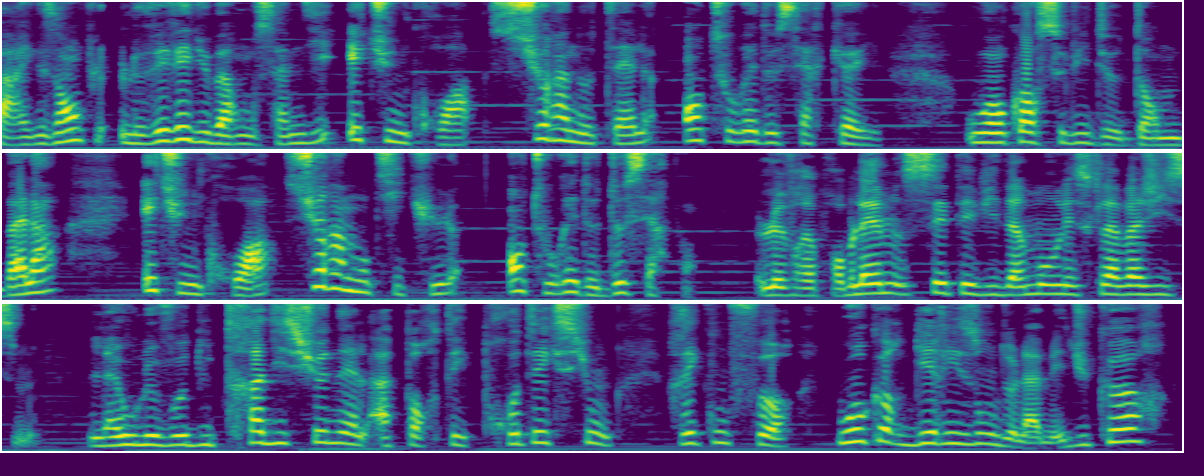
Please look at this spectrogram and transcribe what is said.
Par exemple, le VV du baron samedi est une croix sur un autel entouré de cercueils, ou encore celui de Dambala est une croix sur un monticule entouré de deux serpents. Le vrai problème, c'est évidemment l'esclavagisme. Là où le vaudou traditionnel apportait protection, réconfort ou encore guérison de l'âme et du corps,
